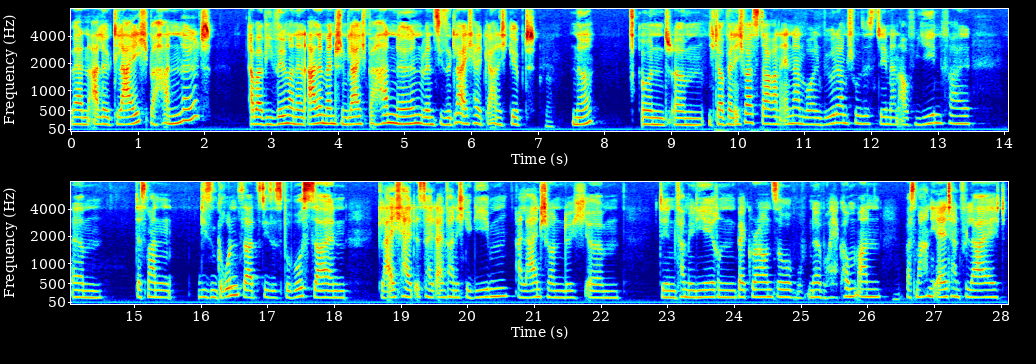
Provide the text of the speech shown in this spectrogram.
werden alle gleich behandelt. Aber wie will man denn alle Menschen gleich behandeln, wenn es diese Gleichheit gar nicht gibt? Klar. Ne? Und ähm, ich glaube, wenn ich was daran ändern wollen würde am Schulsystem, dann auf jeden Fall, ähm, dass man diesen Grundsatz, dieses Bewusstsein, Gleichheit ist halt einfach nicht gegeben, allein schon durch ähm, den familiären Background so, wo, ne, woher kommt man, was machen die Eltern vielleicht,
